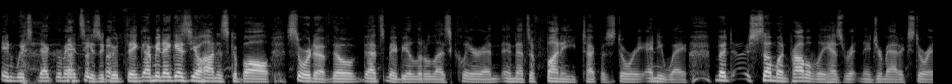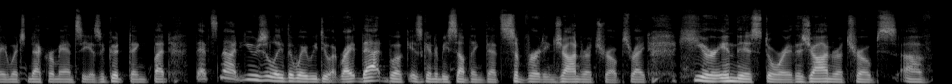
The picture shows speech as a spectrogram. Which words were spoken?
in in which necromancy is a good thing. I mean, I guess Johannes Cabal sort of, though that's maybe a little less clear, and, and that's a funny type of story anyway. But someone probably has written a dramatic story in which necromancy is a good thing, but that's not usually the way we do it, right? That book is going to be something that's subverting genre tropes, right? Here in this story, the genre tropes of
